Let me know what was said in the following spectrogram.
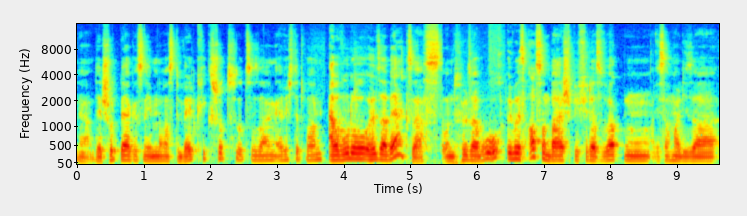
Ja, der Schuttberg ist eben noch aus dem Weltkriegsschutt sozusagen errichtet worden. Aber wo du Hülser Berg sagst und Hülser Bruch, übrigens auch so ein Beispiel für das Wirken, ich sag mal, dieser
